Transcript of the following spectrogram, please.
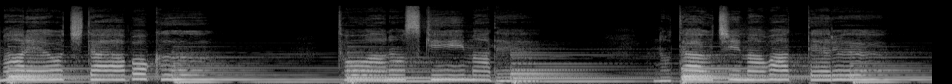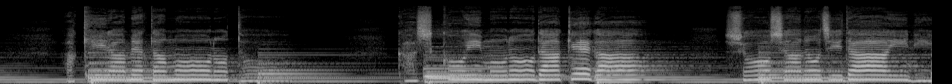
まれ落ちた僕。とあの隙間でのたうち回ってる。諦めたものと賢いものだけが勝者の時代に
